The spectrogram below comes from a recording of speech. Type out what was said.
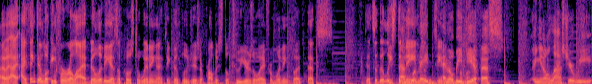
I, I- think they're looking for reliability as opposed to winning. I think the Blue Jays are probably still two years away from winning, but that's that's at least the That's names what made MLB. DFS. You know, last year we, you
